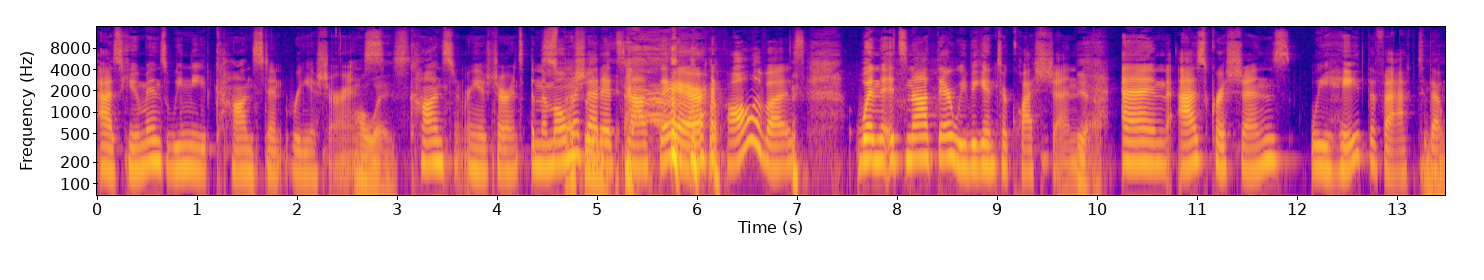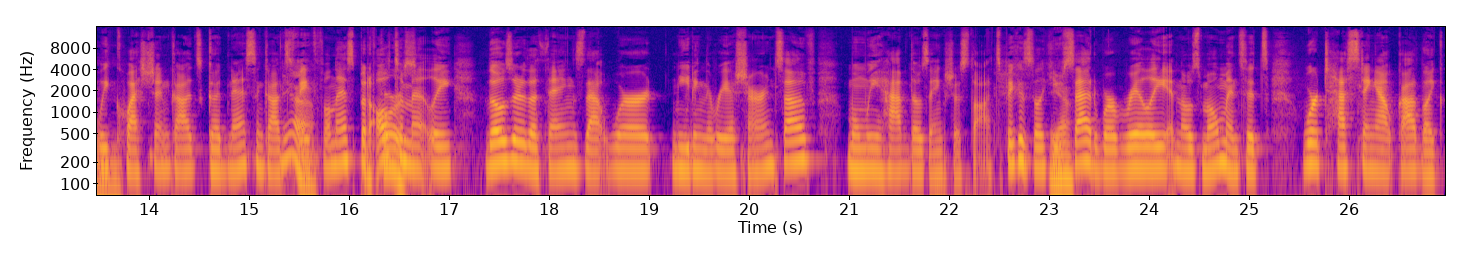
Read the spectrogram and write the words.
As humans, we need constant reassurance. Always. Constant reassurance. And the moment that me. it's not there, all of us, when it's not there, we begin to question. Yeah. And as Christians, we hate the fact that we question God's goodness and God's Mm-hmm. Yeah, faithfulness, but course. ultimately, those are the things that we're needing the reassurance of when we have those anxious thoughts. Because, like you said, we're really in those moments, it's we're testing out God, like,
